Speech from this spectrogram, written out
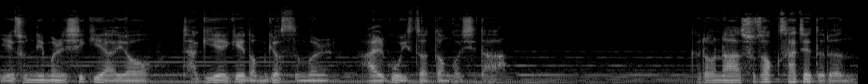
예수님을 시기하여 자기에게 넘겼음을 알고 있었던 것이다. 그러나 수석 사제들은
